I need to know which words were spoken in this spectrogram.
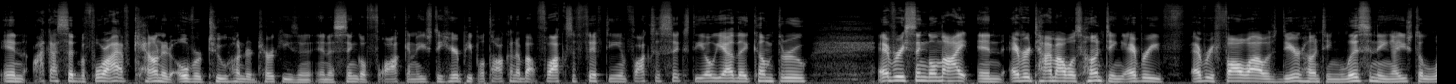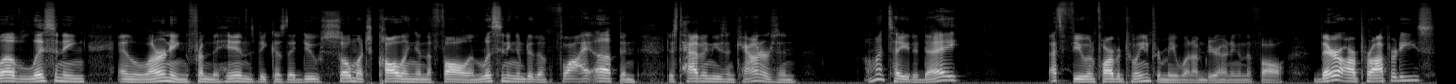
And like I said before, I have counted over 200 turkeys in, in a single flock. And I used to hear people talking about flocks of 50 and flocks of 60. Oh, yeah, they come through every single night and every time I was hunting, every every fall I was deer hunting, listening. I used to love listening and learning from the hens because they do so much calling in the fall and listening them to them fly up and just having these encounters. And I'm gonna tell you today, that's few and far between for me when I'm deer hunting in the fall. There are properties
